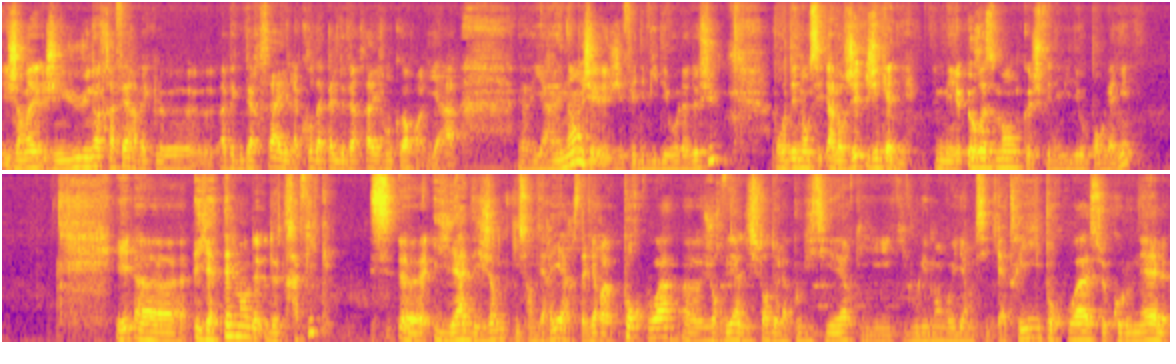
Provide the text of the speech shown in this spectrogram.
j'ai eu une autre affaire avec, le, avec Versailles, la cour d'appel de Versailles encore, il y a il y a un an, j'ai fait des vidéos là-dessus pour dénoncer. Alors j'ai gagné, mais heureusement que je fais des vidéos pour gagner. Euh, et il y a tellement de, trafic, euh, il y a des gens qui sont derrière. C'est-à-dire, euh, pourquoi, je reviens à l'histoire de la policière qui, voulait m'envoyer en psychiatrie, pourquoi ce colonel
